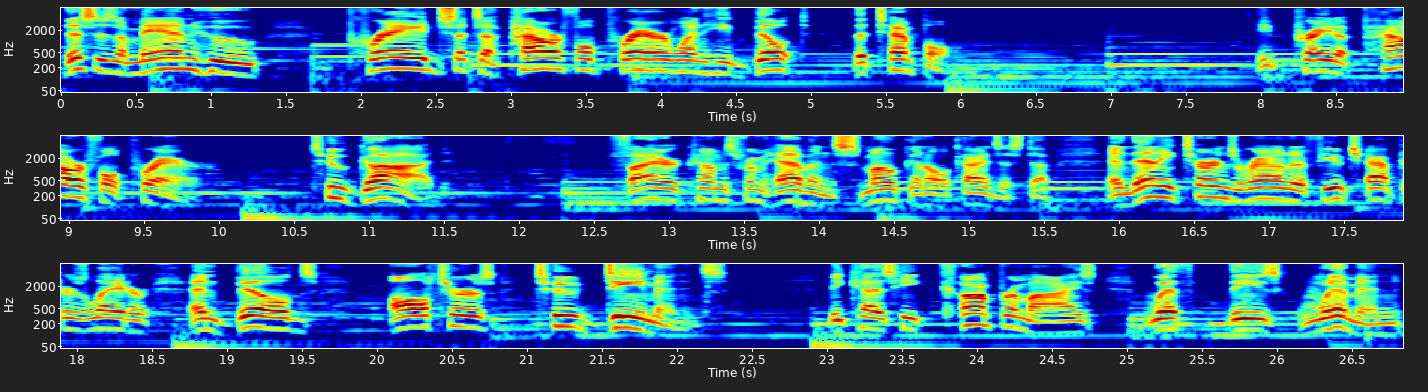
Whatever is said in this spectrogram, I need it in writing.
This is a man who prayed such a powerful prayer when he built the temple. He prayed a powerful prayer to God. Fire comes from heaven, smoke, and all kinds of stuff. And then he turns around a few chapters later and builds altars to demons because he compromised with these women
